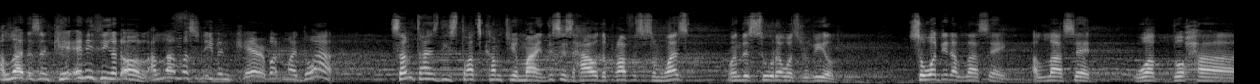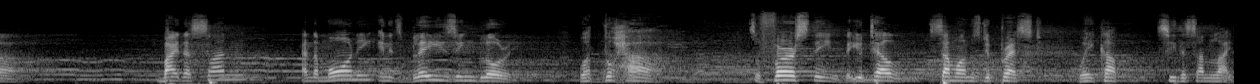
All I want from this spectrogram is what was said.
Allah doesn't care anything at all. Allah mustn't even care about my dua. Sometimes these thoughts come to your mind. This is how the Prophet was when this surah was revealed. So what did Allah say? Allah said, وَالضُّحَى By the sun and the morning in its blazing glory. وَالضُّحَى So first thing that you tell someone who's depressed, wake up, see the sunlight.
